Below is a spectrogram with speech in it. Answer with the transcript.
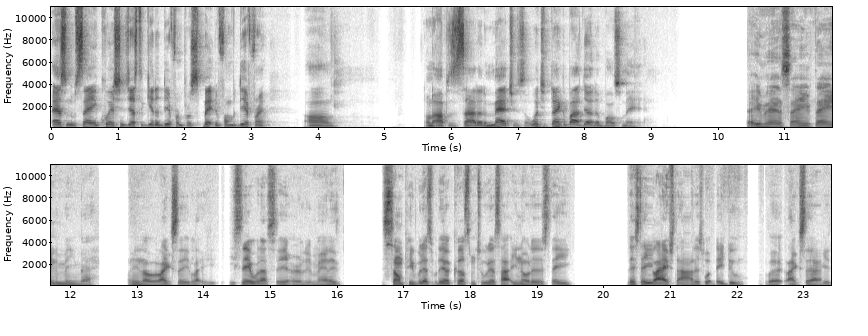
asking the same question just to get a different perspective from a different um on the opposite side of the mattress. So what you think about that, the boss man? Hey man, same thing to me, man. You know, like I said, like he, he said what I said earlier, man. It, some people that's what they're accustomed to. That's how you know that's they that's their lifestyle. That's what they do. But like I said, I get,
